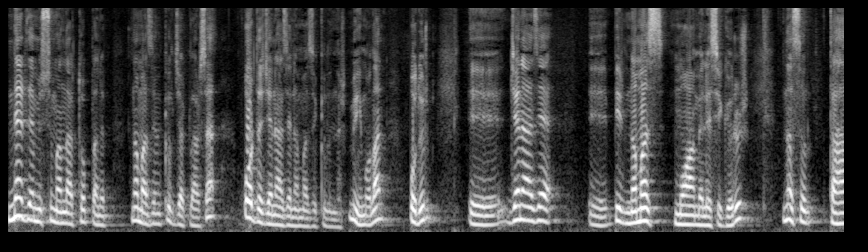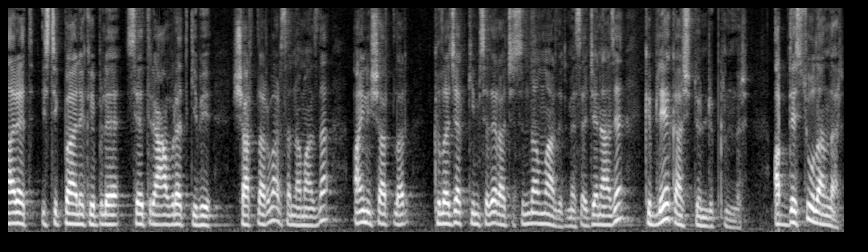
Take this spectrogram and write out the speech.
Nerede Müslümanlar toplanıp namazını kılacaklarsa orada cenaze namazı kılınır. Mühim olan odur. Ee, cenaze e, bir namaz muamelesi görür. Nasıl taharet, istikbale kıble, setre avret gibi şartlar varsa namazda aynı şartlar kılacak kimseler açısından vardır. Mesela cenaze kıbleye karşı dönülüp kılınır. Abdesti olanlar,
